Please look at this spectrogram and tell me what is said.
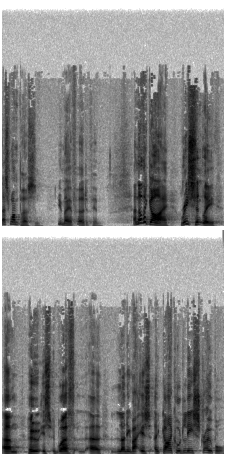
That's one person. You may have heard of him. Another guy recently um, who is worth uh, learning about is a guy called Lee Strobel.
